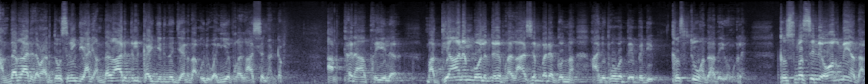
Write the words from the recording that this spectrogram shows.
അന്ധകാരത്തിൽ അടുത്ത ദിവസങ്ങളിൽ ധ്യാനി അന്ധകാരത്തിൽ കഴിഞ്ഞിരുന്ന ജനത ഒരു വലിയ പ്രകാശം കണ്ടു. അർദ്ധരാത്രിയിൽ മധ്യാഹ്നം പോലത്തെ പ്രകാശം പരക്കുന്ന അനുഭവത്തെ പറ്റി ക്രിസ്തു അതാ ദൈവങ്ങളെ ക്രിസ്മസിന്റെ ഓർമ്മയതാ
